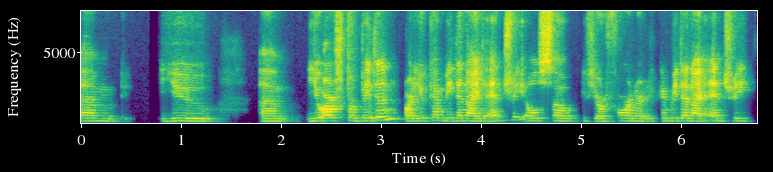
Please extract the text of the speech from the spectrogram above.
um, you, um, you are forbidden or you can be denied entry. Also, if you're a foreigner, you can be denied entry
